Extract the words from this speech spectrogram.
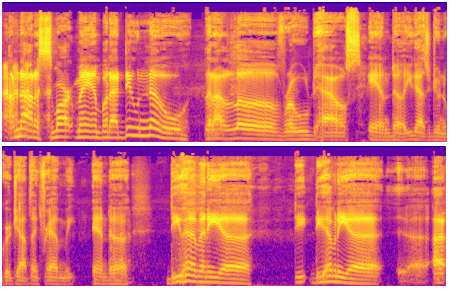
I'm not a smart man, but I do know that I love Roadhouse, and uh, you guys are doing a great job. Thanks for having me. And uh, do you have any? Uh, do Do you have any? Uh, uh, I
